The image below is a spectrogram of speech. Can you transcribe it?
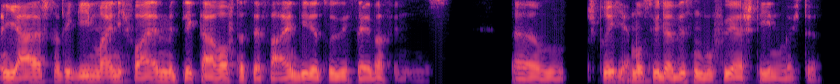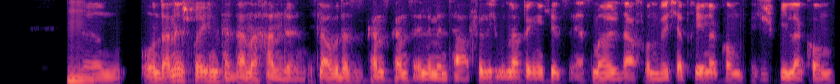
Ja, Strategie meine ich vor allem mit Blick darauf, dass der Verein wieder zu sich selber finden muss. Ähm, sprich, er muss wieder wissen, wofür er stehen möchte. Hm. Ähm, und dann entsprechend danach handeln. Ich glaube, das ist ganz, ganz elementar. Völlig unabhängig jetzt erstmal davon, welcher Trainer kommt, welche Spieler kommen.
